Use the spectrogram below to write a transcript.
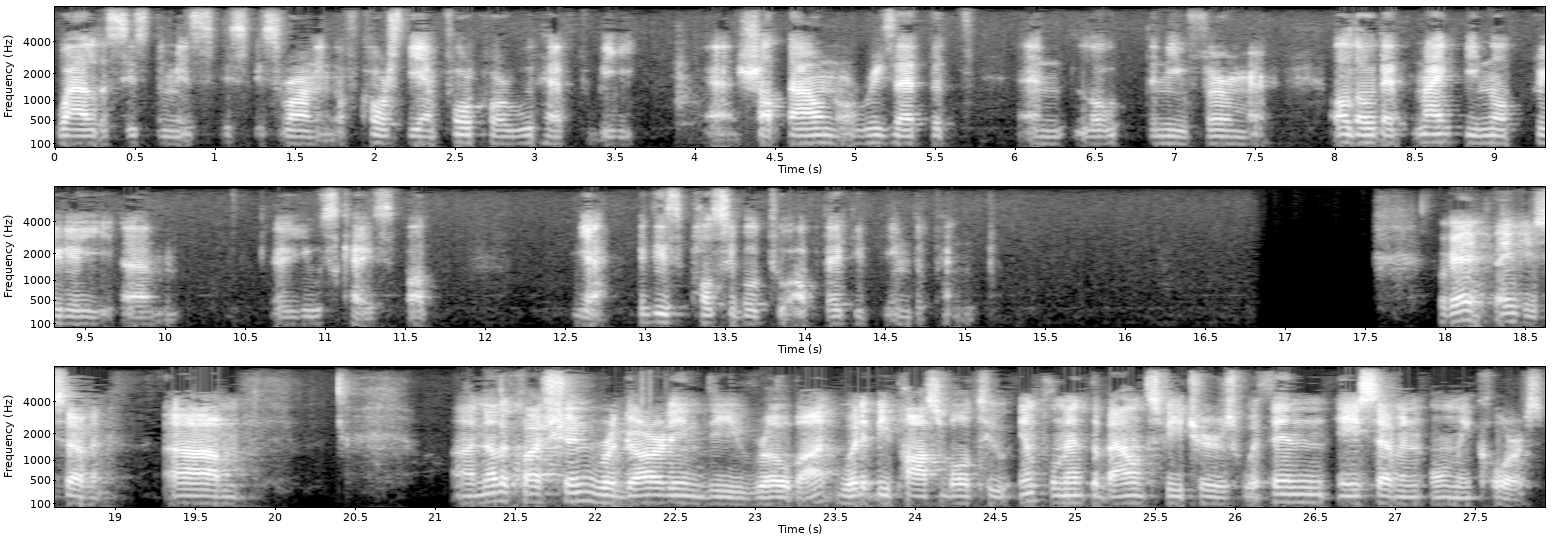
while the system is, is, is running. Of course, the M4 core would have to be uh, shut down or resetted and load the new firmware. Although that might be not really um, a use case, but yeah, it is possible to update it independently. Okay, thank you, Stefan. Um, another question regarding the robot. Would it be possible to implement the balance features within A7 only cores?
